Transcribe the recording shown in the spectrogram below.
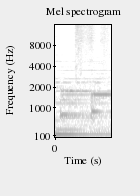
Bye.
